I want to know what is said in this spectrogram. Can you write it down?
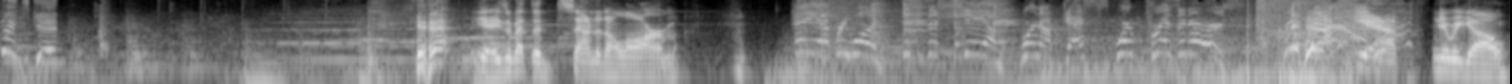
Thanks, kid. yeah, he's about to sound an alarm. Yeah, here we go.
